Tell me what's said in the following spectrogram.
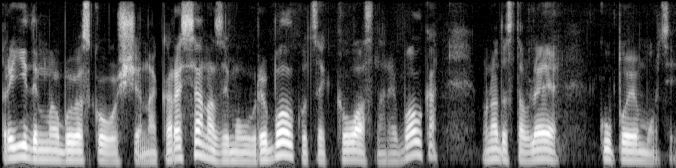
Приїдемо ми обов'язково ще на карася, на зимову рибалку. Це класна рибалка. Вона доставляє купу емоцій.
